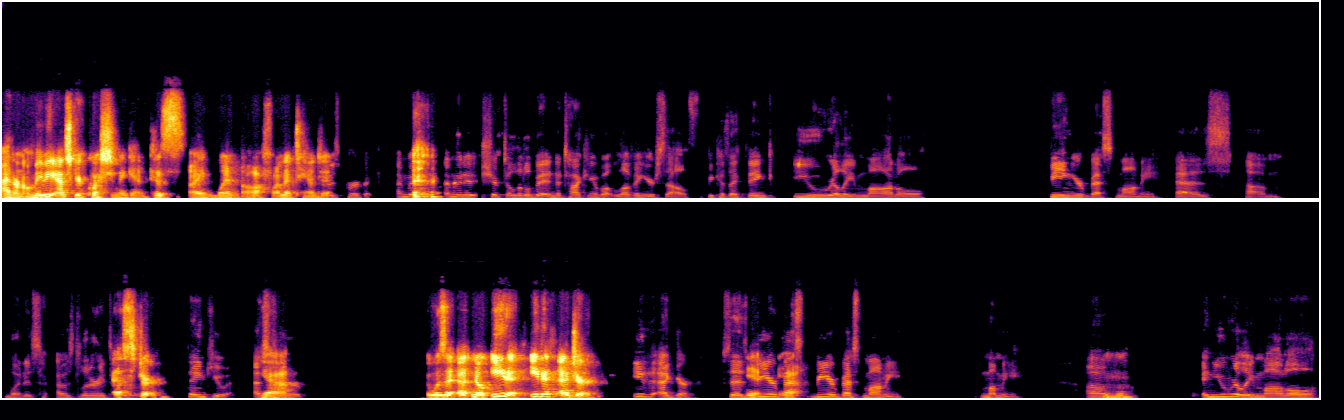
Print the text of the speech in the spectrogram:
I don't know. Maybe ask your question again because I went off on a tangent. It was perfect. I'm gonna I'm gonna shift a little bit into talking about loving yourself because I think you really model being your best mommy as um what is her? I was literally thinking, Esther. Thank you. Esther. Yeah. Was it uh, no Edith? Edith Eger. Edith Eger says, yeah, "Be your yeah. best. Be your best mommy, mummy." Um, mm-hmm. and you really model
